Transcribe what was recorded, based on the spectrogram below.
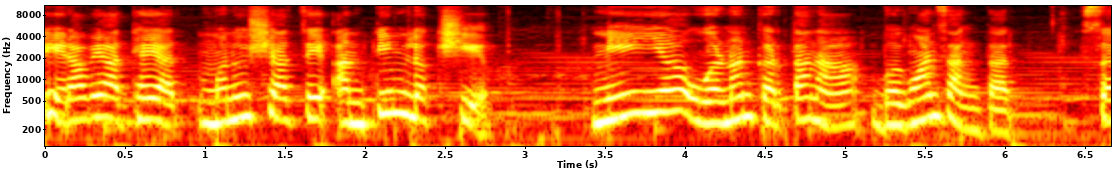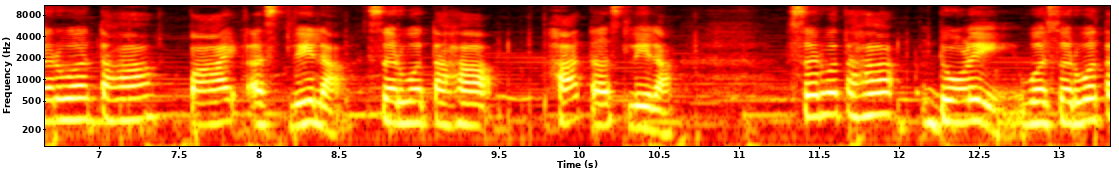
तेराव्या अध्यायात मनुष्याचे अंतिम लक्ष्य नेय वर्णन करताना भगवान सांगतात सर्वत पाय असलेला सर्वत हात असलेला सर्वत डोळे व सर्वत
